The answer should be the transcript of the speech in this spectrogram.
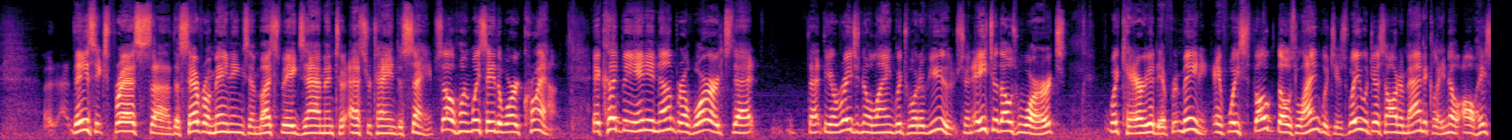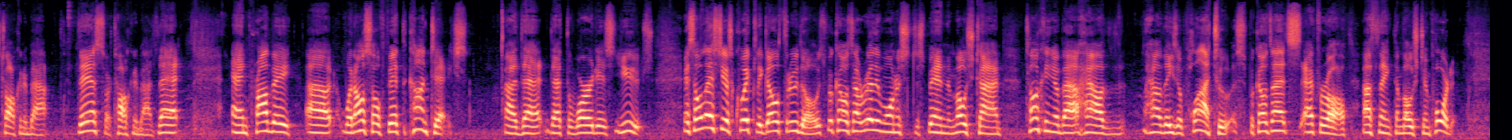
These express uh, the several meanings and must be examined to ascertain the same. So when we see the word crown, it could be any number of words that, that the original language would have used. And each of those words would carry a different meaning. If we spoke those languages, we would just automatically know, oh, he's talking about this or talking about that, and probably uh, would also fit the context uh, that, that the word is used. And so let's just quickly go through those because I really want us to spend the most time talking about how, th- how these apply to us because that's, after all, I think the most important.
